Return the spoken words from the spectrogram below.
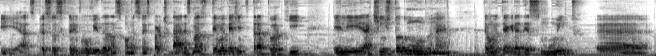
e as pessoas que estão envolvidas nas convenções partidárias, mas o tema que a gente tratou aqui, ele atinge todo mundo, né? Então eu te agradeço muito. Uh,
